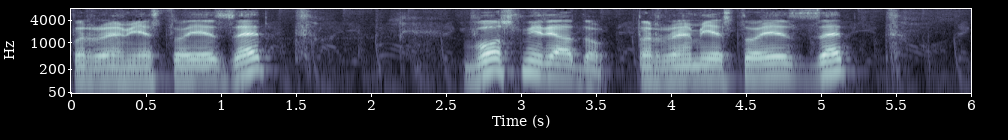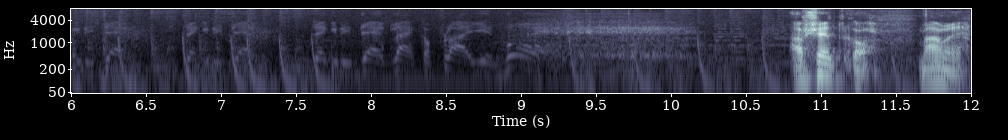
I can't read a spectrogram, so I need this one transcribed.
prvé miesto je Z. Vosmý riadok, prvé miesto je Z. A všetko máme.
